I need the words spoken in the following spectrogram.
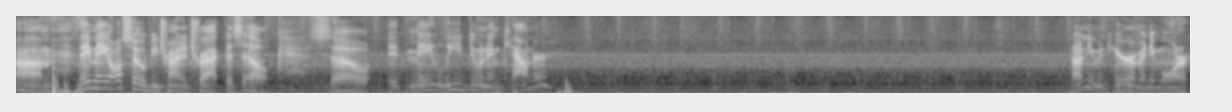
um, they may also be trying to track this elk. So it may lead to an encounter. I don't even hear him anymore.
